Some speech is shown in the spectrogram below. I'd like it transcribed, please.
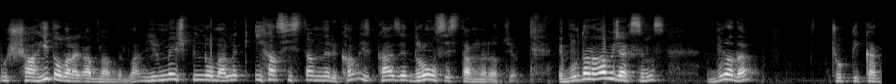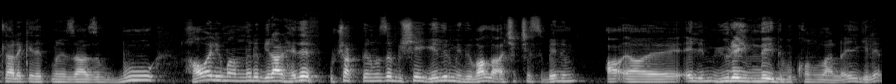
bu şahit olarak adlandırılan 25 bin dolarlık İHA sistemleri, kamikaze drone sistemleri atıyor. E burada ne yapacaksınız? Burada çok dikkatli hareket etmeniz lazım. Bu havalimanları birer hedef. Uçaklarımıza bir şey gelir miydi? Valla açıkçası benim elim yüreğimdeydi bu konularla ilgili.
